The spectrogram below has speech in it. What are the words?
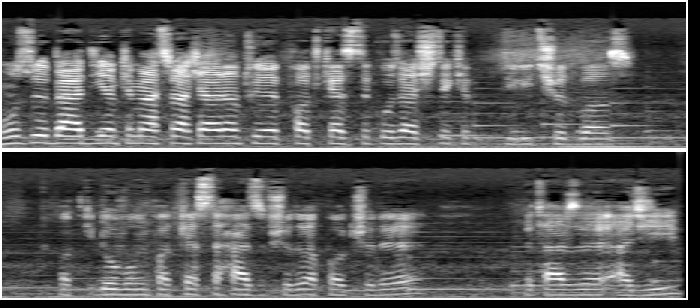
موضوع بعدی هم که مطرح کردم توی پادکست گذشته که دیلیت شد باز دومین پادکست حذف شده و پاک شده به طرز عجیب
